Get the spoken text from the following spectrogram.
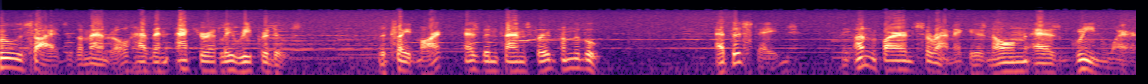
Smooth sides of the mandrel have been accurately reproduced. The trademark has been transferred from the boot. At this stage, the unfired ceramic is known as greenware.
